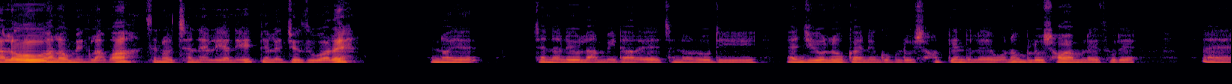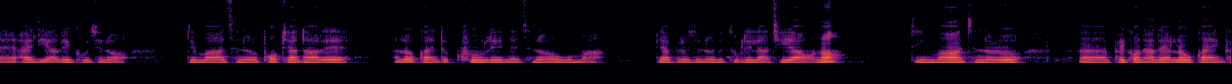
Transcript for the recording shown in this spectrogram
ဟယ်လိုအားလုံးမင်္ဂလာပါကျွန်တော် channel လေးကနေပြန်လည်ကြိုဆိုပါရစေကျွန်တော်ရဲ့ channel လေးကိုလာမိထားတယ်ကျွန်တော်တို့ဒီ NGO လောက်ကိုင်နေကိုဘယ်လိုရှောင်းတင်တယ်လဲပေါ့နော်ဘယ်လိုရှောင်းရမလဲဆိုတော့အဲ idea လေးကိုကျွန်တော်ဒီမှာကျွန်တော်တို့ပေါ်ပြထားတဲ့အလောက်ကိုင်တစ်ခုလေးနဲ့ကျွန်တော်ဥပမာပြပြီးတော့ကျွန်တော်တို့သူလေးလာကြည့်ရအောင်နော်ဒီမှာကျွန်တော်တို့အဲဖိတ်ခေါ်ထားတဲ့အလောက်ကိုင်က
